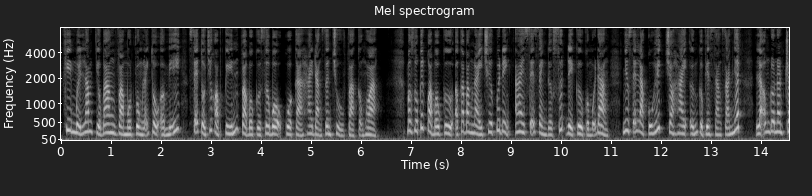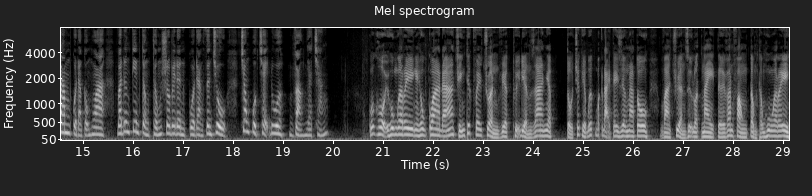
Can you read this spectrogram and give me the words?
khi 15 tiểu bang và một vùng lãnh thổ ở Mỹ sẽ tổ chức họp kín và bầu cử sơ bộ của cả hai đảng Dân Chủ và Cộng Hòa. Mặc dù kết quả bầu cử ở các bang này chưa quyết định ai sẽ giành được suất đề cử của mỗi đảng, nhưng sẽ là cú hích cho hai ứng cử viên sáng giá nhất là ông Donald Trump của Đảng Cộng Hòa và đương kim Tổng thống Joe Biden của Đảng Dân Chủ trong cuộc chạy đua vào Nhà Trắng. Quốc hội Hungary ngày hôm qua đã chính thức phê chuẩn việc Thụy Điển gia nhập Tổ chức Hiệp ước Bắc Đại Tây Dương NATO và chuyển dự luật này tới văn phòng Tổng thống Hungary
